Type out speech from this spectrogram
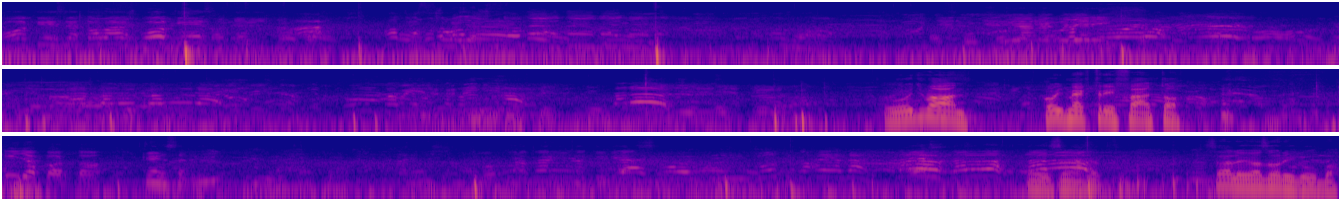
Bal kézre, Tamás, bal kéz! Újjál meg, vagy Erik! Úgy van, hogy megtréfálta. Így akarta. Meg, hát Szelő az origóba.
